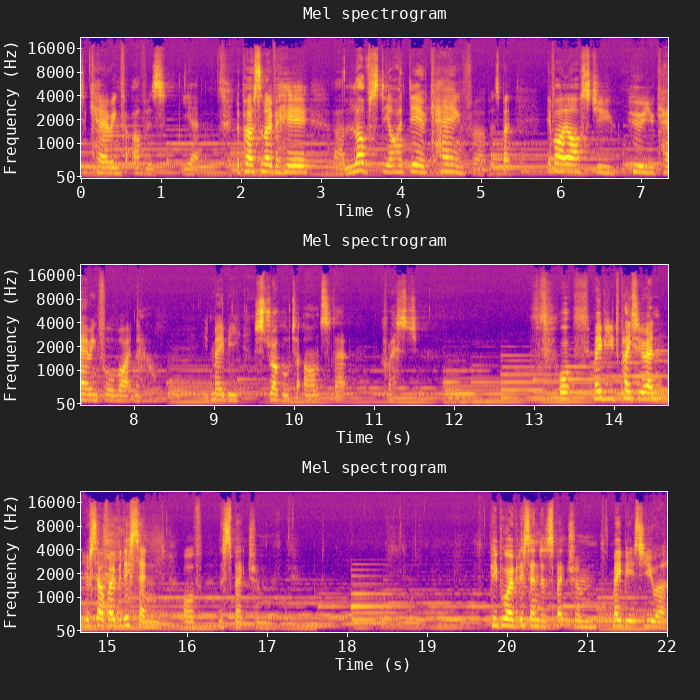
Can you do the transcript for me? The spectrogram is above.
to caring for others yet. The person over here uh, loves the idea of caring for others, but if I asked you, who are you caring for right now? You'd maybe struggle to answer that question. Or maybe you'd place your yourself over this end of the spectrum. People over this end of the spectrum, maybe it's you, are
